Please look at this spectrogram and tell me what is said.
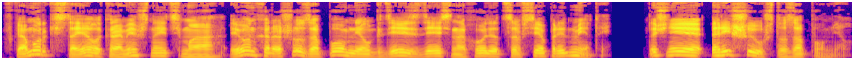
В коморке стояла кромешная тьма, и он хорошо запомнил, где здесь находятся все предметы. Точнее, решил, что запомнил.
